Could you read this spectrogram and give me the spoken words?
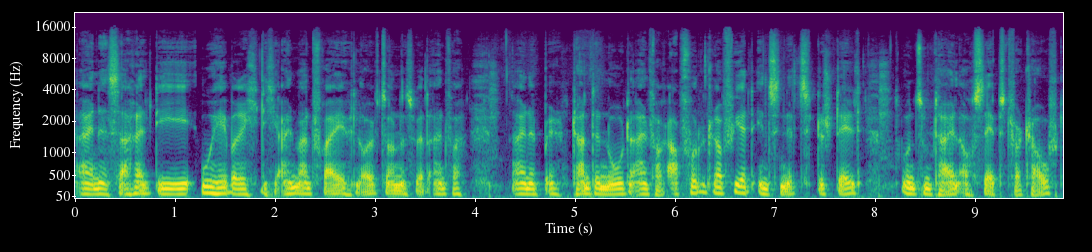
eine Sache, die urheberrechtlich einwandfrei läuft, sondern es wird einfach eine bekannte Note einfach abfotografiert, ins Netz gestellt und zum Teil auch selbst verkauft.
